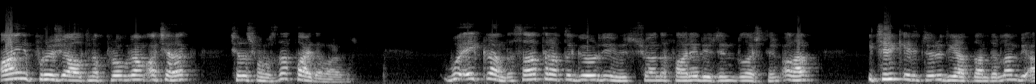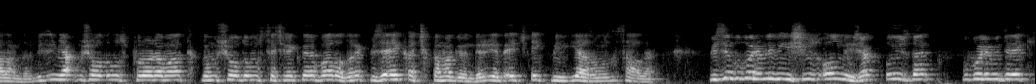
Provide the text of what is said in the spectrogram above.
aynı proje altına program açarak çalışmamızda fayda vardır. Bu ekranda sağ tarafta gördüğünüz şu anda fareyle üzerinde dolaştığım alan içerik editörü diye adlandırılan bir alandır. Bizim yapmış olduğumuz programa tıklamış olduğumuz seçeneklere bağlı olarak bize ek açıklama gönderir ya da ek, ek bilgi yazmamızı sağlar. Bizim bu bölümde bir işimiz olmayacak. O yüzden bu bölümü direkt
